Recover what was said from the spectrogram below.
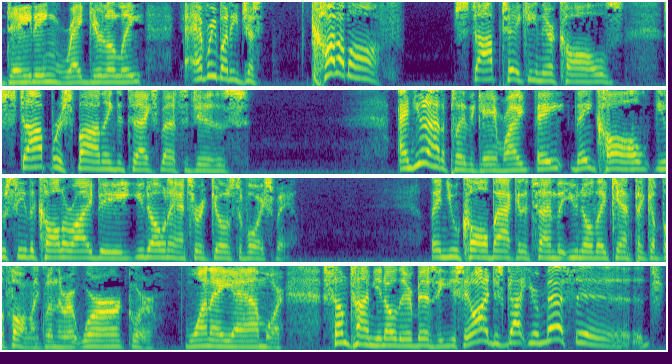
dating regularly. Everybody just cut them off. Stop taking their calls. Stop responding to text messages. And you know how to play the game, right? They they call, you see the caller ID, you don't answer, it goes to voicemail. Then you call back at a time that you know they can't pick up the phone, like when they're at work or 1 a.m. or sometime you know they're busy. You say, oh, I just got your message.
